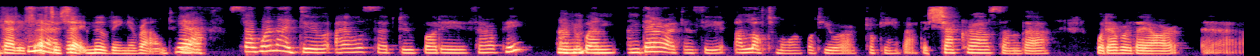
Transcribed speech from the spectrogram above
That is, yeah, as you say, moving around. Yeah. yeah. So when I do, I also do body therapy. And mm-hmm. when and there I can see a lot more what you are talking about the chakras and the whatever they are uh,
